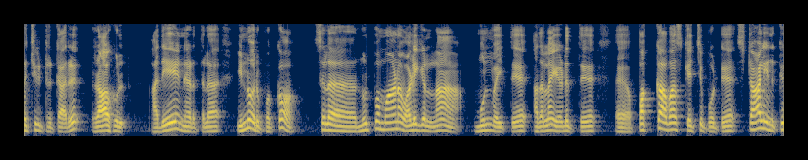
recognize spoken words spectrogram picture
வச்சுக்கிட்டு இருக்காரு ராகுல். அதே நேரத்தில் இன்னொரு பக்கம் சில நுட்பமான வழிகள்லாம் முன்வைத்து அதெல்லாம் எடுத்து பக்காவாக ஸ்கெட்சு ஸ்கெட்ச் போட்டு ஸ்டாலினுக்கு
